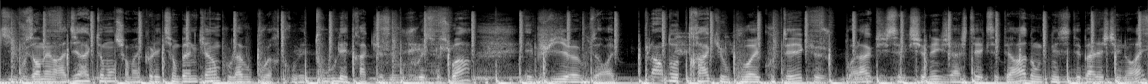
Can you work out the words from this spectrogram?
qui vous emmènera directement sur ma collection Bandcamp où là vous pouvez retrouver tous les tracks que je vais vous jouer ce soir. Et puis vous aurez plein d'autres tracks que vous pourrez écouter, que, voilà, que j'ai sélectionné, que j'ai acheté, etc. Donc n'hésitez pas à aller jeter une oreille.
